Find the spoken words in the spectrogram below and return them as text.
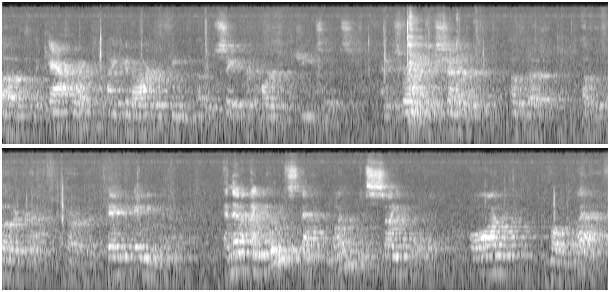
of the Catholic iconography of the Sacred Heart of Jesus. And it's right in the center of the, of the photograph, or the painting. And then I noticed that one disciple on the left,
